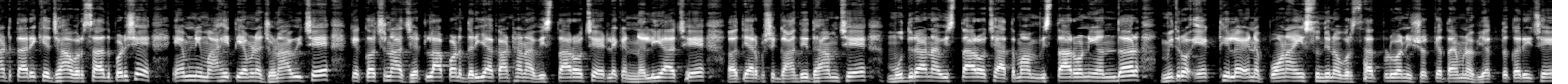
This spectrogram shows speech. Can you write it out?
આઠ તારીખે જ્યાં વરસાદ પડશે, એમની માહિતી એમણે જણાવી છે કે કચ્છના જેટલા પણ દરિયાકાંઠાના વિસ્તારો છે, એટલે કે નલિયા છે, ત્યાર પછી ગાંધીધામ છે, મુદ્રાના વિસ્તારો છે, આ તમામ વિસ્તારોની અંદર મિત્રો એકથી લઈ અને પોણા ઇંચ સુધીનો વરસાદ પડવાની શક્યતા એમણે વ્યક્ત કરી છે.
